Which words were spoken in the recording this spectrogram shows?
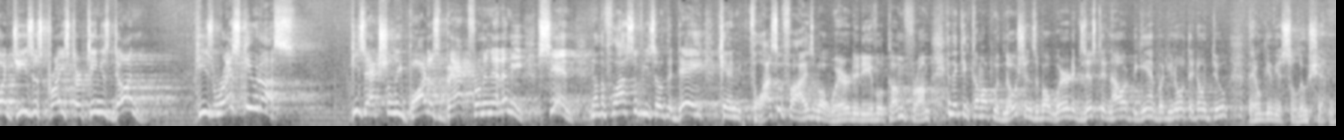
What Jesus Christ, our King, has done. He's rescued us. He's actually bought us back from an enemy, sin. Now, the philosophies of the day can philosophize about where did evil come from, and they can come up with notions about where it existed and how it began, but you know what they don't do? They don't give you a solution.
